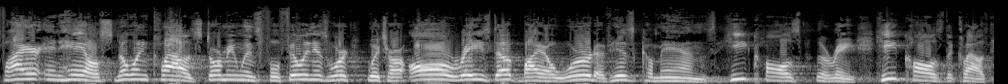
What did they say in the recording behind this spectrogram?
Fire and hail, snow and clouds, stormy winds, fulfilling his word, which are all raised up by a word of his commands. He calls the rain. He calls the clouds.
